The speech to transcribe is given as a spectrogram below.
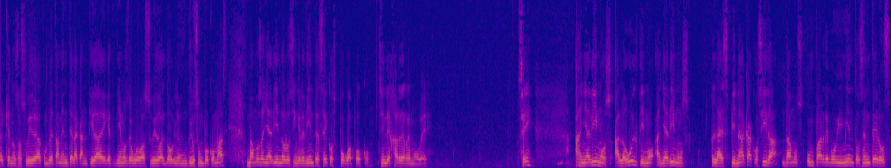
eh, que nos ha subido ya completamente la cantidad de que teníamos de huevo, ha subido al doble o incluso un poco más, vamos añadiendo los ingredientes secos poco a poco, sin dejar de remover. ¿Sí? Añadimos, a lo último, añadimos la espinaca cocida, damos un par de movimientos enteros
